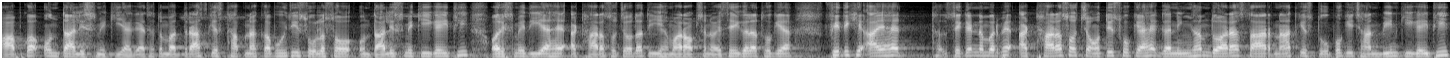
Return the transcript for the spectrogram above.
आपका उनतालीस में किया गया था। तो मद्रास की स्थापना कब हुई थी? सोलह में की गई थी और इसमें दिया है अट्ठारह तो ये हमारा ऑप्शन वैसे ही गलत हो गया। फिर देखिए आया है सेकेंड नंबर पे 1834 को क्या है? गनिंघम द्वारा सारनाथ के स्तूपों की छानबीन की गई थी।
